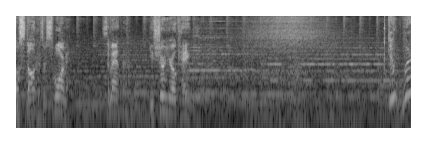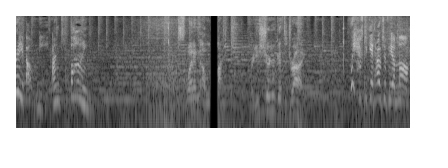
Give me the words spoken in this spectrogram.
Those stalkers are swarming. Samantha, you sure you're okay? Don't worry about me. I'm fine. You're sweating a lot. Are you sure you're good to drive? We have to get out of here, Mark.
